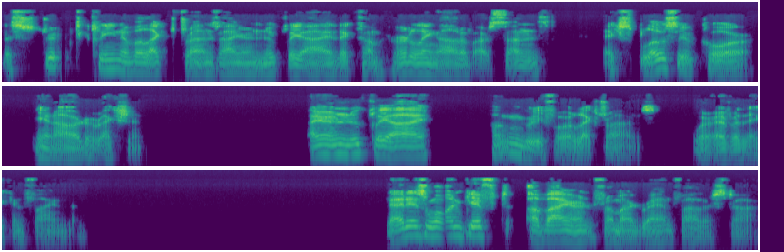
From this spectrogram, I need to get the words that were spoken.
the stripped clean of electrons iron nuclei that come hurtling out of our sun's explosive core in our direction. Iron nuclei hungry for electrons wherever they can find them. That is one gift of iron from our grandfather star.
